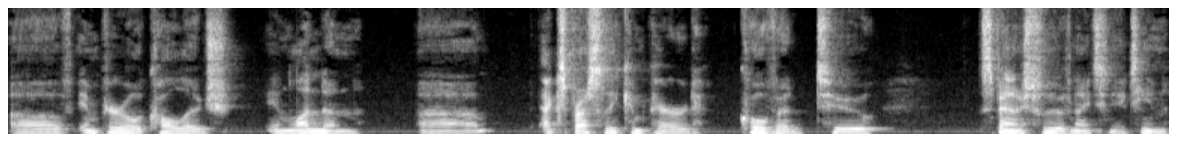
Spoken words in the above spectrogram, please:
of Imperial College in London uh, expressly compared COVID to Spanish flu of 1918.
